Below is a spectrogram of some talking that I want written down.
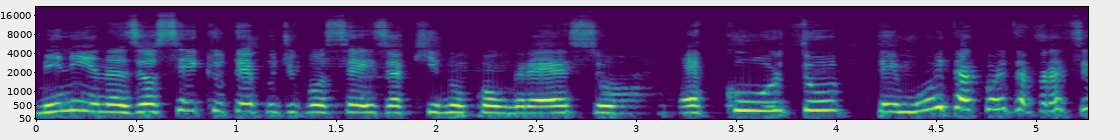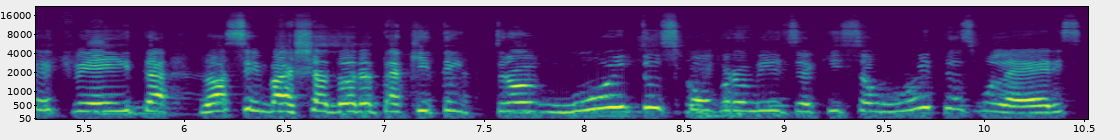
Meninas, eu sei que o tempo de vocês aqui no Congresso é curto, tem muita coisa para ser feita. Nossa embaixadora está aqui, tem muitos compromissos aqui, são muitas mulheres.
